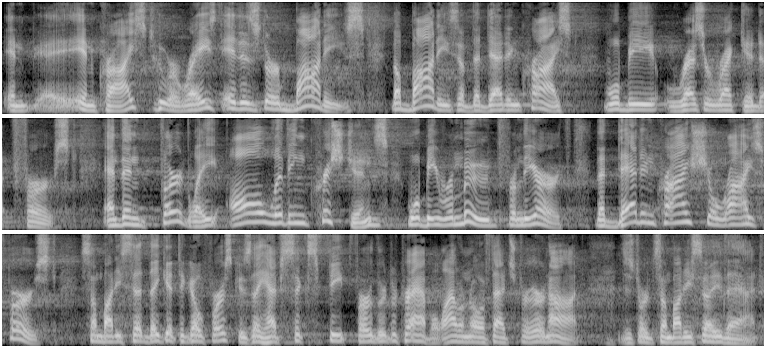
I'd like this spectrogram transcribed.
in, in Christ who are raised, it is their bodies. The bodies of the dead in Christ will be resurrected first. And then, thirdly, all living Christians will be removed from the earth. The dead in Christ shall rise first. Somebody said they get to go first because they have six feet further to travel. I don't know if that's true or not. I just heard somebody say that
